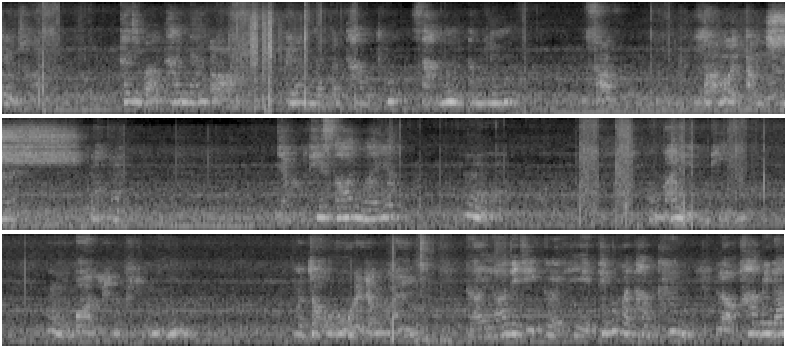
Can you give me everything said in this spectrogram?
อะ ข้าจะบอกท่านนะอ่าเรื่องเงินบรรเทาทุกข์สามหมื่นตำลึงสามสามหมื่นตังค์อยากรู้ที่ซ่อนไว้อะอืมหมู่บ้านหลินผิงหมู่บ้านหลินผิงเจ้ารู้ได้ยังไงรอยล้อในที่เกิดเหตุที่พวกมันทำขึ้น หลอกข้าไม่ได้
